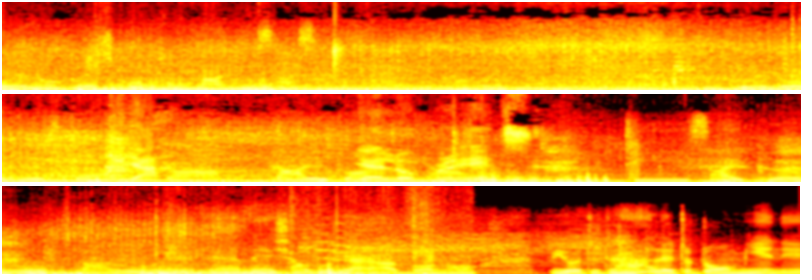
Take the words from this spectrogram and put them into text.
yellow bridge ကိုပြန်လာနေစားစနေတယ်ဒီ yellow bridge ကကားတွေသွား Yellow Bridge ဒီ cycle တို့ပါတို့လည်းလမ်းမဲလျှောက်လို့ရတာပေါ့နော် ပြီးတော့တရားကလည်းတော်တော်မြင့်နေ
